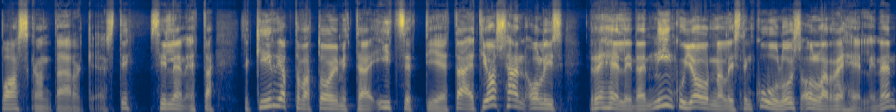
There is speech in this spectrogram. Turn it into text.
paskan tärkeästi. Silleen, että se kirjoittava toimittaja itse tietää, että jos hän olisi rehellinen, niin kuin journalistin kuuluisi olla rehellinen,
